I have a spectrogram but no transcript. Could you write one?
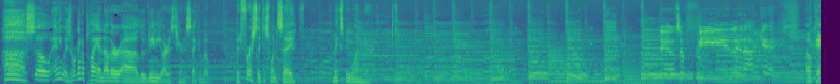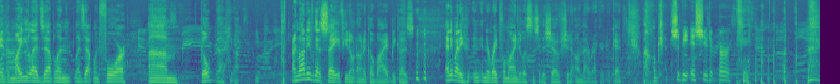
Uh, so, anyways, we're gonna play another uh, Ludini artist here in a second, but but first, I just want to say, it makes me wonder. There's a feeling I get. Okay, the mighty Led Zeppelin, Led Zeppelin four. Um, go. Uh, you- I'm not even going to say if you don't own it, go buy it because anybody who, in, in their rightful mind who listens to the show should own that record. Okay, okay. Should be issued at birth.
